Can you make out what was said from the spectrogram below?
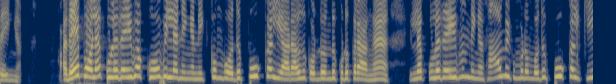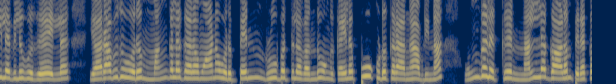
செய்யுங்க. அதே போல குலதெய்வ கோவிலில் நீங்கள் நிற்கும் போது பூக்கள் யாராவது கொண்டு வந்து கொடுக்குறாங்க? இல்லை குலதெய்வம் நீங்கள் சாமி கும்பிடும்போது பூக்கள் கீழே விழுவுது? இல்லை யாராவது ஒரு மங்களகரமான ஒரு பெண் ரூபத்தில் வந்து உங்கள் கையில் பூ கொடுக்குறாங்க அப்படின்னா உங்களுக்கு நல்ல காலம் பிறக்க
